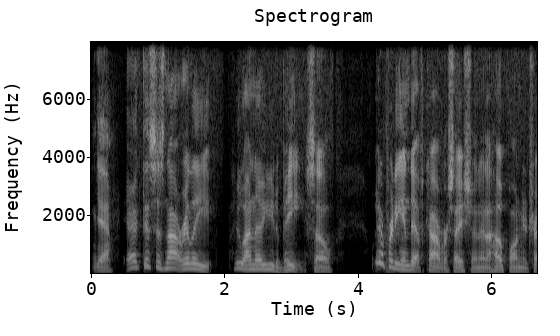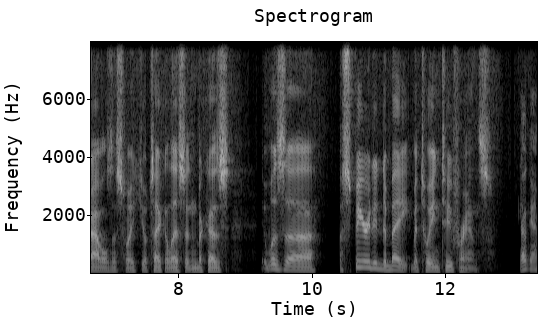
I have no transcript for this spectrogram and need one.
yeah, Eric, this is not really who I know you to be. So we had a pretty in depth conversation, and I hope on your travels this week you'll take a listen because it was uh, a spirited debate between two friends. Okay.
